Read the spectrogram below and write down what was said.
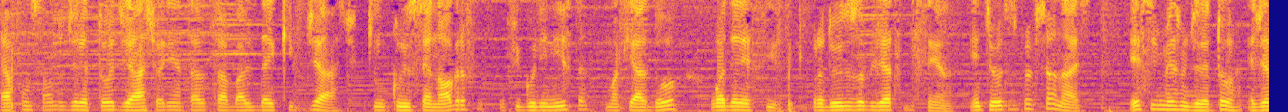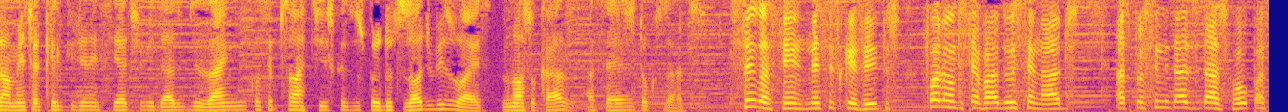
É a função do diretor de arte orientar o trabalho da equipe de arte, que inclui o cenógrafo, o figurinista, o maquiador, o aderecista, que produz os objetos de cena, entre outros profissionais. Esse mesmo diretor é geralmente aquele que gerencia a atividade de design e concepção artística dos produtos audiovisuais, no nosso caso, as séries de tokusatsu. Sendo assim, nesses quesitos foram observados os cenários, as proximidades das roupas,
